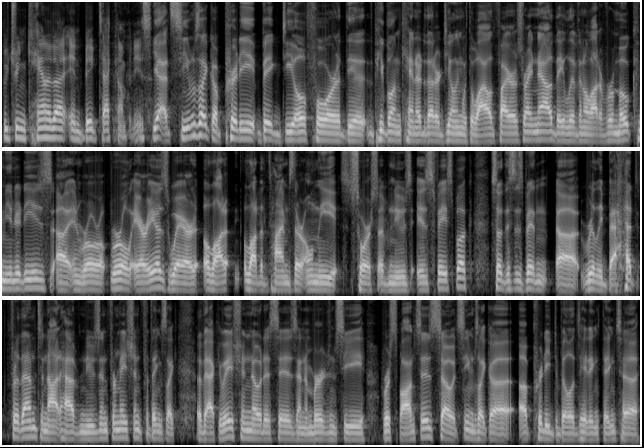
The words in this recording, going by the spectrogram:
between Canada and big tech companies? Yeah, it seems like a pretty big deal for the, the people in Canada that are dealing with the wildfires right now. They live in a lot of remote communities uh, in rural, rural areas where a lot of, a lot of the times their only source of news is Facebook. So this has been uh, really bad for them to not have news information for things like evacuation notices and emergency responses. So it seems like a, a pretty debilitating thing to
